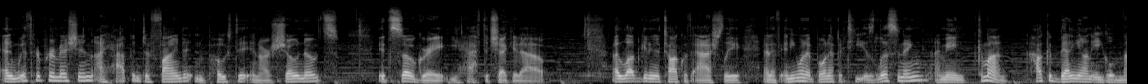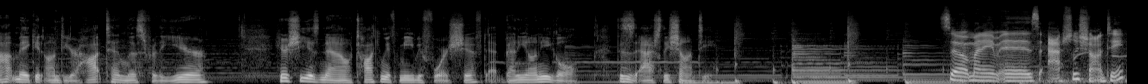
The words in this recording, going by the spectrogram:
and with her permission, I happened to find it and post it in our show notes. It's so great, you have to check it out. I love getting to talk with Ashleigh, and if anyone at Bon Appetit is listening, I mean, come on, how could Benne on Eagle not make it onto your Hot 10 list for the year? Here she is now, talking with me before a shift at Benne on Eagle. This is Ashleigh Shanti. So, my name is Ashleigh Shanti.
